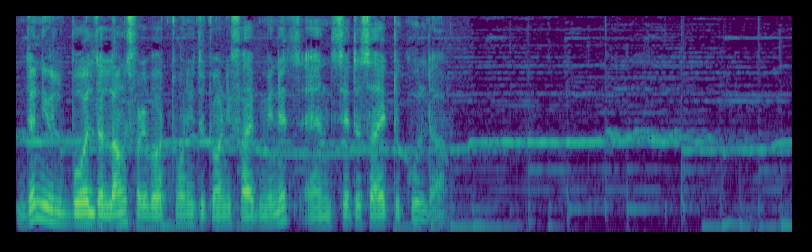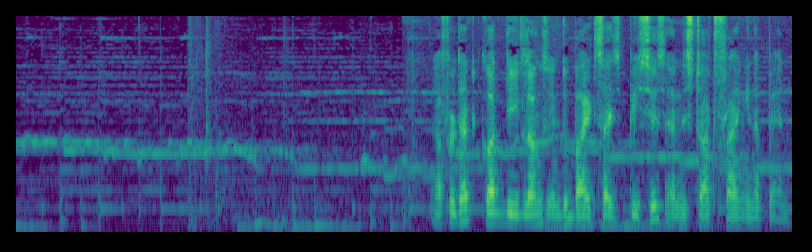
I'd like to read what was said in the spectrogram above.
Then you will boil the lungs for about 20 to 25 minutes and set aside to cool down. After that, cut the lungs into bite-sized pieces and start frying in a pan.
